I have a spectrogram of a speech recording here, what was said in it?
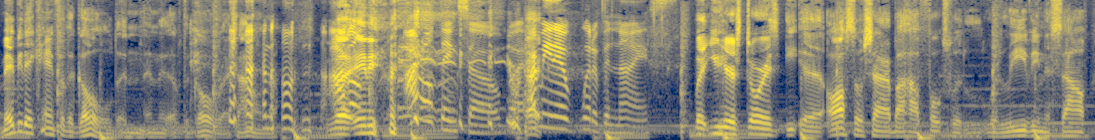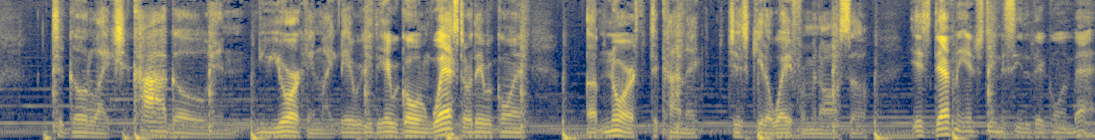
Maybe they came for the gold and, and the, of the gold rush. I don't know. I But don't, anyway. I don't think so. But I mean, it would have been nice. But you hear stories uh, also, Shire, about how folks would, were leaving the South to go to like Chicago and New York, and like they were they were going west or they were going up north to kind of just get away from it all. It's definitely interesting to see that they're going back,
